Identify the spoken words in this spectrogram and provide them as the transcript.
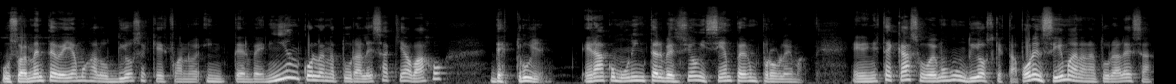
usualmente veíamos a los dioses que cuando intervenían con la naturaleza aquí abajo, destruyen. Era como una intervención y siempre era un problema. En este caso vemos un dios que está por encima de la naturaleza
